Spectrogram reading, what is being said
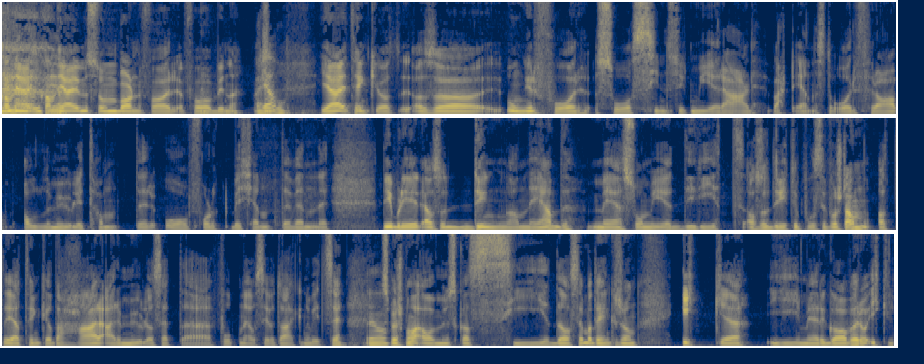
Kan jeg, kan jeg som barnefar få begynne? Vær så god. Jeg tenker jo at altså, unger får så sinnssykt mye ræl hvert eneste år fra alle mulige tanter og folk, bekjente, venner. De blir altså dynga ned med så mye drit, altså drit i positiv forstand, at jeg tenker at det her er det mulig å sette foten ned og si vet du, det er ikke noe vits i. Ja. Spørsmålet er om hun skal si det også. Jeg bare tenker sånn, ikke gi mer gaver, og ikke,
